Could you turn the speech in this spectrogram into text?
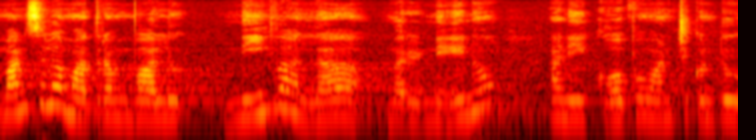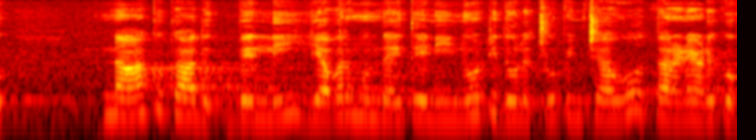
మనసులో మాత్రం వాళ్ళు నీ వాళ్ళ మరి నేను అని కోపం అణుచుకుంటూ నాకు కాదు వెళ్ళి ఎవరి ముందైతే నీ నోటి దూల చూపించావో తనని అడుగు.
